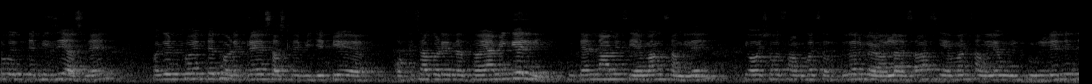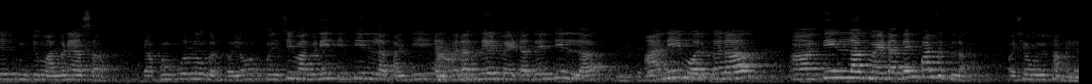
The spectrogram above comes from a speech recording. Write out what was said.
तो म्हणजे ते बिजी आसले मागीर थंय ते थोडे प्रेस आसले बी जे पी ऑफिसा कडेन थंय आमी गेल्ली तेन्ना आमी सीएमांक सांगलें की अशें असो आमकां सर्क्युलर मेळ्ळो आसा सीएमान सांगलें उरलेली जे तुमच्यो मागणी आसा ते आपूण पूर्ण करतलो. खंयची मागणी ती तीन लाखांची. हेल्पराक देड मेळटा थंय तीन लाख. आनी वर्कराक तीन लाख मेळटा थंय पांचच लाख. अशें म्हणून सांगलें.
